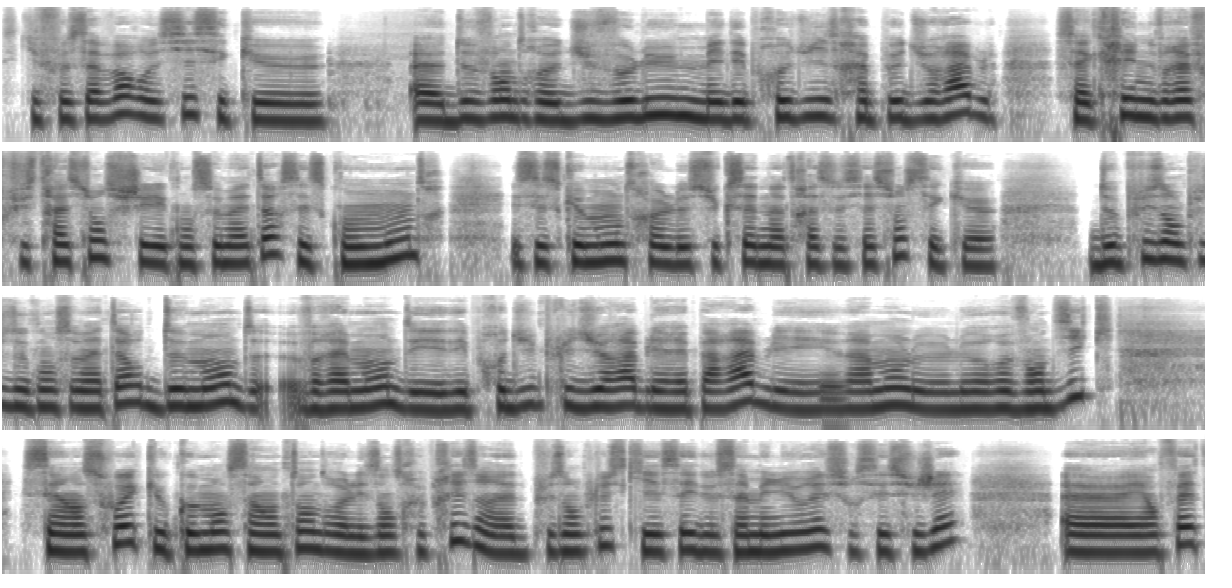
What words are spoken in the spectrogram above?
ce qu'il faut savoir aussi c'est que euh, de vendre du volume mais des produits très peu durables, ça crée une vraie frustration chez les consommateurs. C'est ce qu'on montre et c'est ce que montre le succès de notre association, c'est que de plus en plus de consommateurs demandent vraiment des, produits plus durables et réparables et vraiment le, le revendiquent. C'est un souhait que commencent à entendre les entreprises. Il y en a de plus en plus qui essayent de s'améliorer sur ces sujets. Euh, et en fait,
